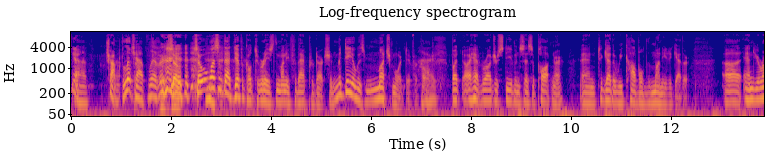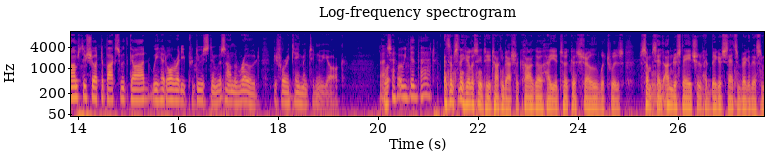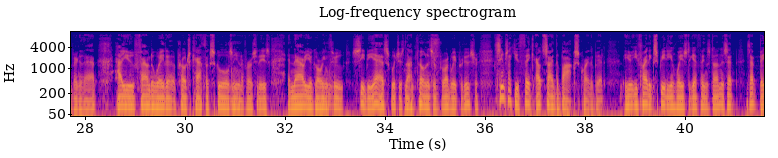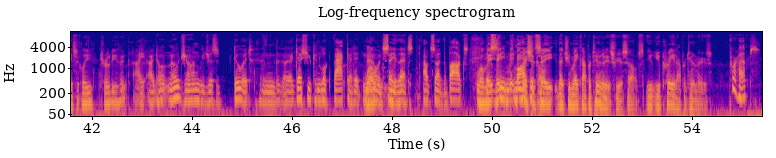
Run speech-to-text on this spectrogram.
yeah, uh, chopped liver. chopped liver. so, so it wasn't that difficult to raise the money for that production. Medea was much more difficult, but I had Roger Stevens as a partner, and together we cobbled the money together. Uh, and Your Arms Too Short to Box with God, we had already produced and was on the road before it came into New York. That's how we did that. As I'm sitting here listening to you talking about Chicago, how you took a show which was, some said understage, should have had bigger sets and bigger this and bigger that, how you found a way to approach Catholic schools and universities, and now you're going through CBS, which is not known as a Broadway producer. It seems like you think outside the box quite a bit. You, you find expedient ways to get things done. Is that is that basically true, do you think? I, I don't know, John. We just do it, and I guess you can look back at it now Well, and say that's outside the box. Well, it may, may, seems maybe I should say that you make opportunities for yourselves. You, you create opportunities. perhaps.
